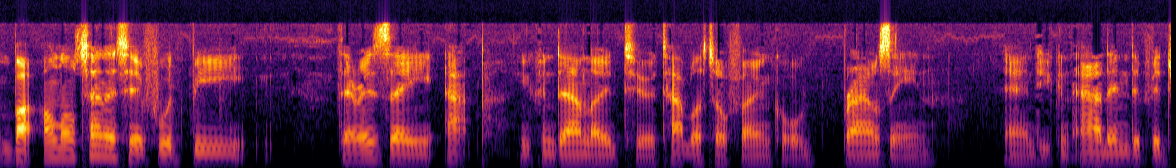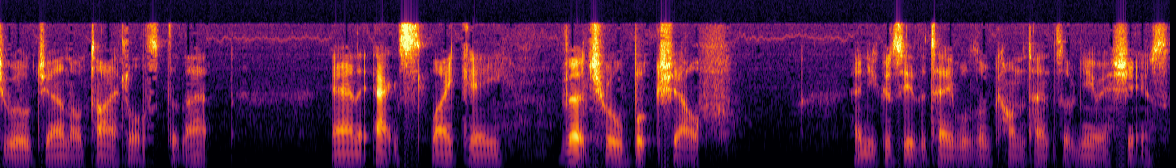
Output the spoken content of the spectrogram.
But an alternative would be there is a app you can download to a tablet or phone called BrowZine and you can add individual journal titles to that and it acts like a virtual bookshelf and you can see the tables of contents of new issues.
